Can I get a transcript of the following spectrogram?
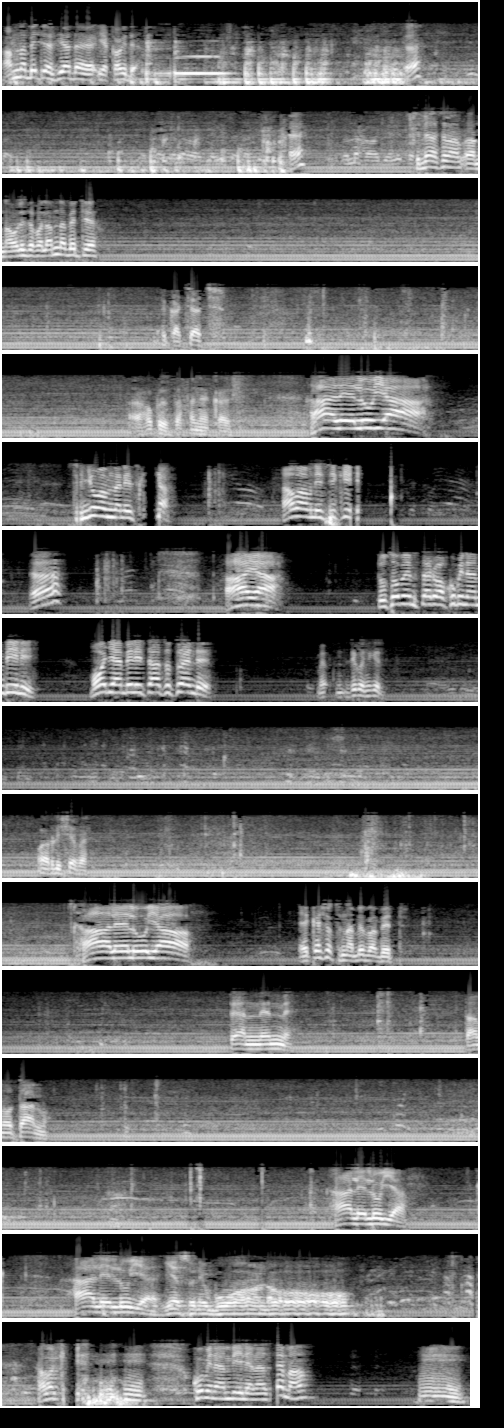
hamna beti ya ziada ya, ya kawaida eh? Eh? sindio nasema anauliza pale hamna beti I hope zitafanya kazi. Haleluya! Sinyuma mnanisikia? Ama mnisikii? Eh? haya. Tusome mstari wa kumi na mbili. Moja mbili tatu twende. Ziko nyingine warudishie pale. Haleluya e kesho tunabeba betu tea nne nne. Tano tano. Haleluya haleluya yesu ni bwana okay. kumi na mbili anasema hmm.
